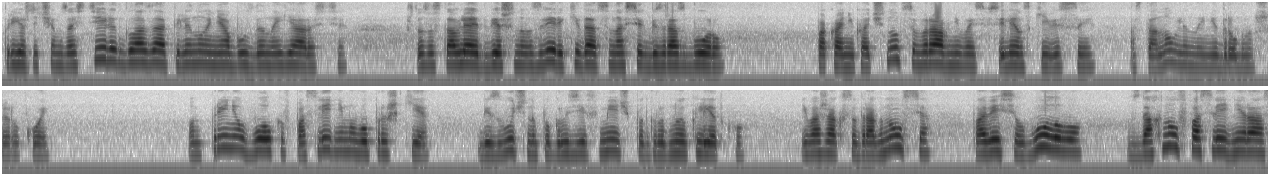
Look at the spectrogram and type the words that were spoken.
прежде чем застелит глаза пеленой необузданной ярости, что заставляет бешеного зверя кидаться на всех без разбору, пока не качнутся, выравниваясь вселенские весы, остановленные не дрогнувшей рукой. Он принял волка в последнем его прыжке, беззвучно погрузив меч под грудную клетку. И вожак содрогнулся, повесил голову, вздохнул в последний раз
